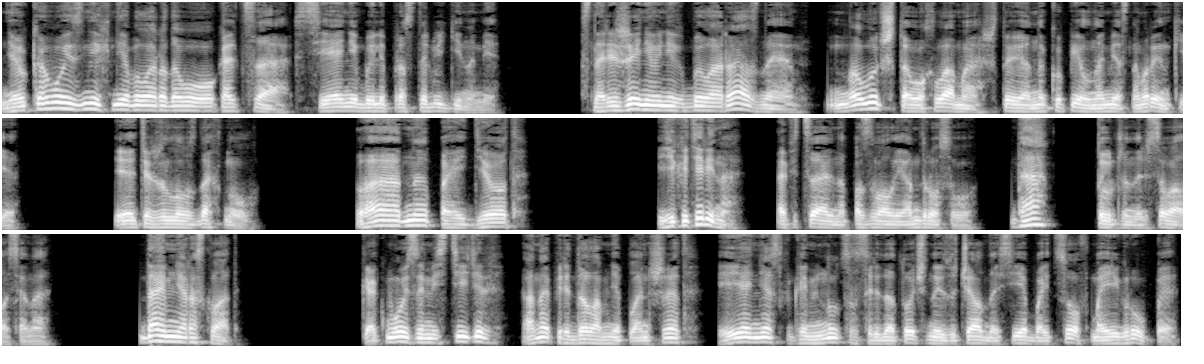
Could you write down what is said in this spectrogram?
Ни у кого из них не было родового кольца, все они были простолюдинами. Снаряжение у них было разное, но лучше того хлама, что я накупил на местном рынке. Я тяжело вздохнул. «Ладно, пойдет. «Екатерина», — официально позвал я Андросову. «Да?» — тут же нарисовалась она. «Дай мне расклад». Как мой заместитель, она передала мне планшет, и я несколько минут сосредоточенно изучал досье бойцов моей группы.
